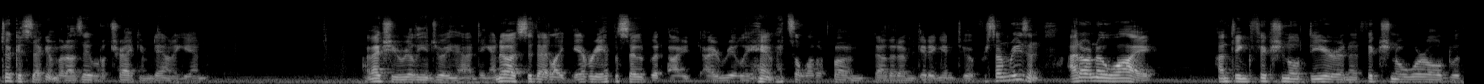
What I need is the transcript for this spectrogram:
Took a second, but I was able to track him down again. I'm actually really enjoying the hunting. I know I've said that like every episode, but I, I really am. It's a lot of fun now that I'm getting into it. For some reason, I don't know why. Hunting fictional deer in a fictional world with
